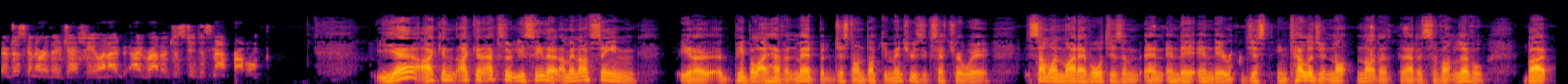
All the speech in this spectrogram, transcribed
they're just going to reject you and I'd, I'd rather just do this math problem. Yeah, I can I can absolutely see that. I mean, I've seen you know people I haven't met, but just on documentaries, etc., where someone might have autism and and they're and they're just intelligent, not not at, a savant level, but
